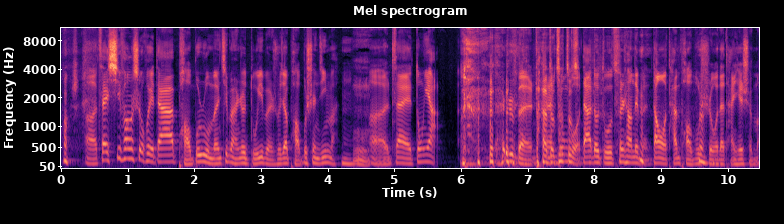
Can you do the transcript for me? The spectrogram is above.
方式啊，在西方社会，大家跑步入门基本上就读一本书，叫《跑步圣经》嘛。嗯，呃，在东亚。日本、大家都中国，大家都读村上那本。当我谈跑步时，我在谈些什么？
